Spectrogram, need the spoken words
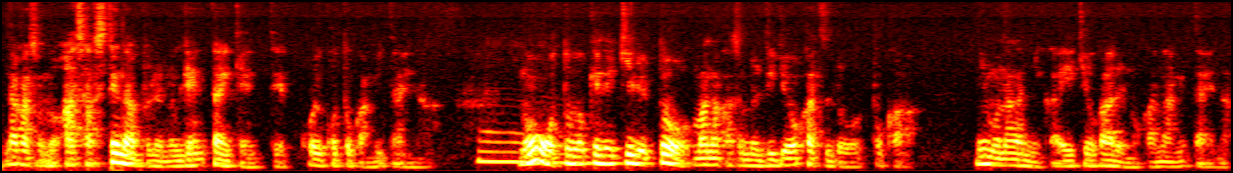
ん、なんかそのあサステナブルの原体験ってこういうことかみたいなのをお届けできると、まあなんかその事業活動とかにも何か影響があるのかなみたいな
